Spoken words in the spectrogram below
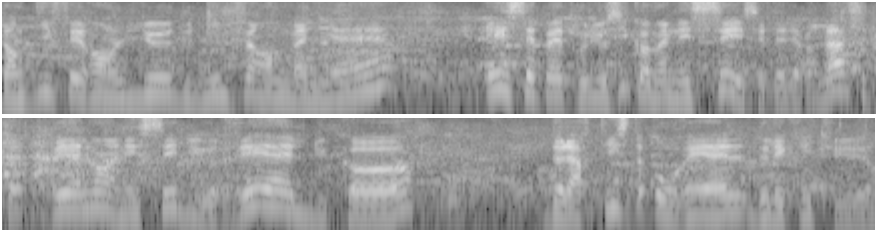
dans différents lieux de différentes manières. Et ça peut être lu aussi comme un essai, c'est-à-dire là c'est réellement un essai du réel du corps de l'artiste au réel de l'écriture.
